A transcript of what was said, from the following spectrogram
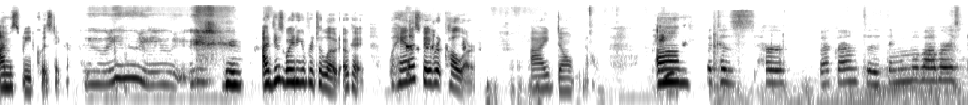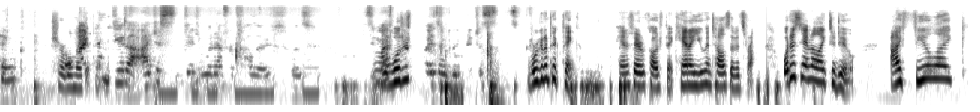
I'm a speed quiz taker. I'm just waiting for it to load. Okay. Hannah's favorite color. I don't know. Pink? Um because her background to the thingamabobber is pink. sure we'll make I it pink. didn't do that. I just did whatever colors was. See, we'll, we'll just, green, just. We're gonna pick pink. Hannah's favorite color is pink. Hannah, you can tell us if it's wrong. What does Hannah like to do? I feel like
